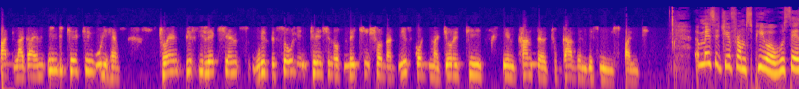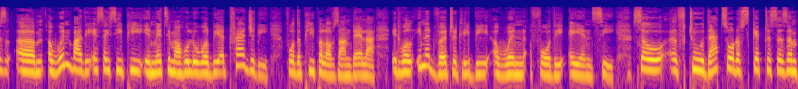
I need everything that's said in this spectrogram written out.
But like I am indicating, we have joined these elections with the sole intention of making sure that we've got majority in council to govern this municipality. A message here from Spiwo who says um, a win by the SACP in Metsimaholo will be a tragedy for the people of Zamdela. It will inadvertently be a win for the ANC. So, uh, to that sort of skepticism,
